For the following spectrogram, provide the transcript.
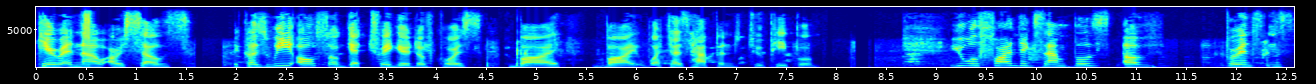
here and now ourselves because we also get triggered of course by by what has happened to people. You will find examples of for instance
